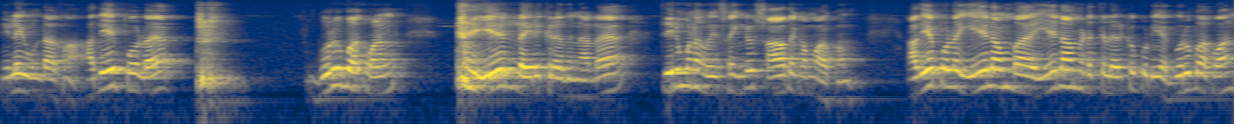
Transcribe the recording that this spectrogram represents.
நிலை உண்டாகும். அதே போல் குரு பகவான் ஏழில் இருக்கிறதுனால திருமண விஷயங்கள் சாதகமாகும். அதே போல் ஏழாம் ப ஏழாம் இடத்துல இருக்கக்கூடிய குரு பகவான்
